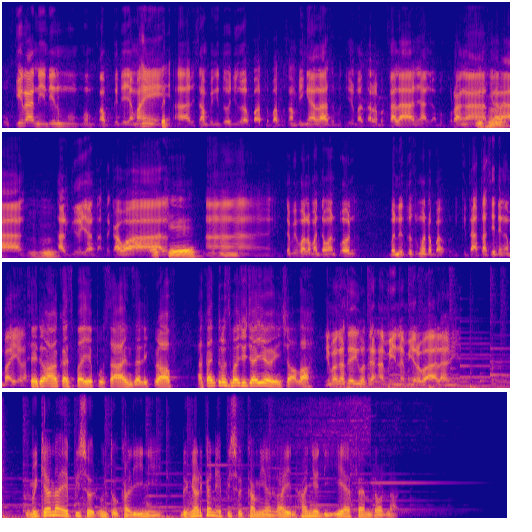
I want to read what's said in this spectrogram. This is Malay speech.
ukiran ni dia mem- membuka pekerja yang mahir. Uh, di samping itu juga patut-patut sampingan lah seperti masalah bekalan yang agak berkurangan Mhm. sekarang. Mhm. Harga yang tak terkawal. Okey. Ah, tapi walau macam mana pun benda tu semua dapat kita atasi dengan baik lah. Saya doakan supaya perusahaan Zalikraft akan terus maju jaya insya-Allah. Terima kasih. terima kasih. Amin. Amin. Ya Rabbal Alamin. Demikianlah episod untuk kali ini. Dengarkan episod kami yang lain hanya di efm.live.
